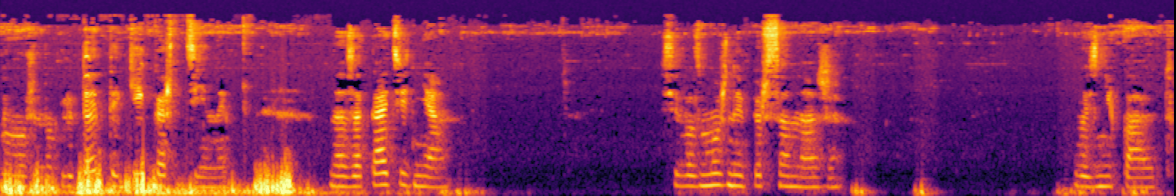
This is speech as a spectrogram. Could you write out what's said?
мы можем наблюдать такие картины на закате дня. Всевозможные персонажи возникают.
